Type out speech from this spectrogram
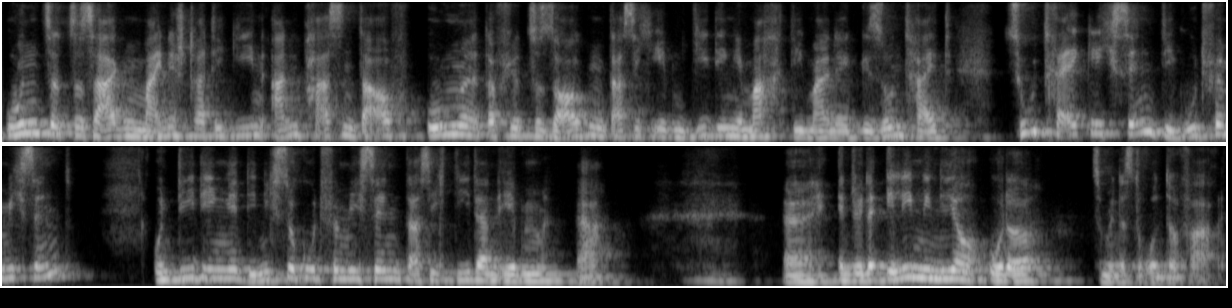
und sozusagen meine Strategien anpassen darf, um dafür zu sorgen, dass ich eben die Dinge mache, die meine Gesundheit zuträglich sind, die gut für mich sind und die Dinge, die nicht so gut für mich sind, dass ich die dann eben ja, äh, entweder eliminiere oder zumindest runterfahre.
